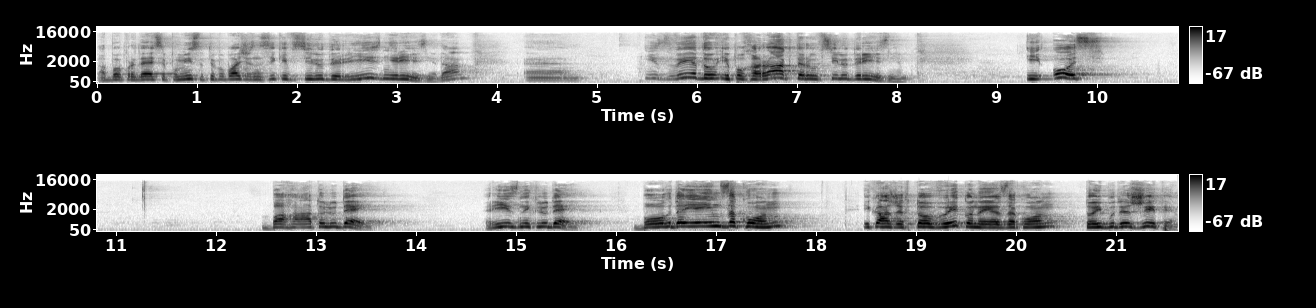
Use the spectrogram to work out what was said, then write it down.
або прийдеться по місту, ти побачиш, наскільки всі люди різні, різні. Да? І з виду, і по характеру всі люди різні. І ось багато людей, різних людей. Бог дає їм закон і каже, хто виконає закон, той буде жити.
